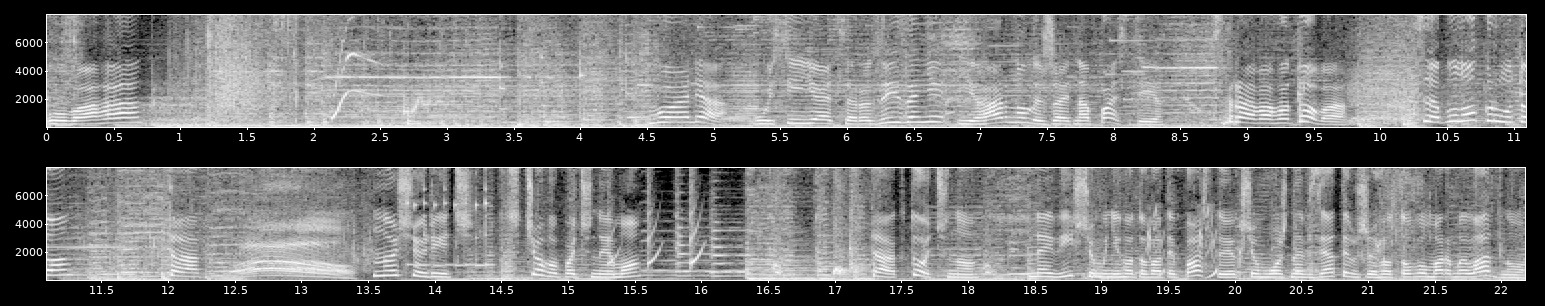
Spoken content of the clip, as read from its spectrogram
Увага! Вуаля! Усі яйця розрізані і гарно лежать на пасті. Страва готова. Це було круто. Так. Ну що річ, з чого почнемо? Так, точно. Навіщо мені готувати пасту, якщо можна взяти вже готову мармеладну?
